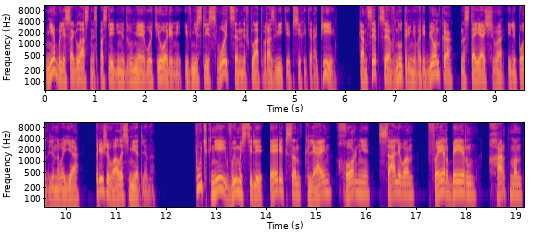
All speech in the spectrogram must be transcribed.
не были согласны с последними двумя его теориями и внесли свой ценный вклад в развитие психотерапии, концепция внутреннего ребенка, настоящего или подлинного «я», приживалась медленно. Путь к ней вымостили Эриксон, Кляйн, Хорни, Салливан, Фейербейрн, Хартман,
